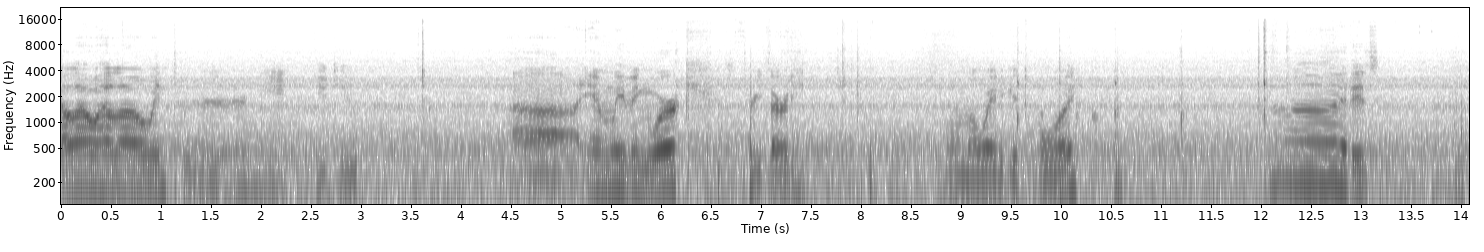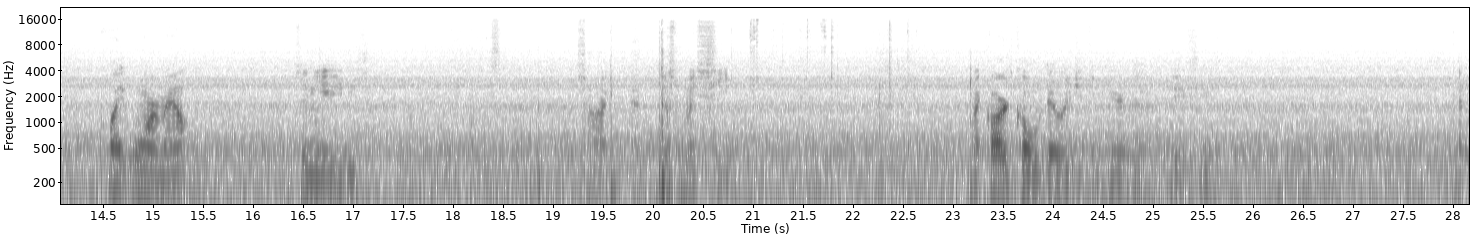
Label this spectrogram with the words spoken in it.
Hello, hello, internet, YouTube. Uh, I am leaving work, 3.30. On my way to get the boy. Uh, it is quite warm out. It's in the 80s. Sorry, just my seat. My car's cold though, as you can hear the AC. Gotta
